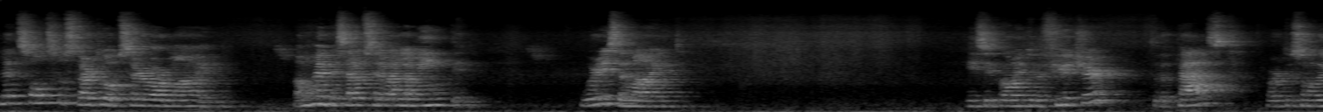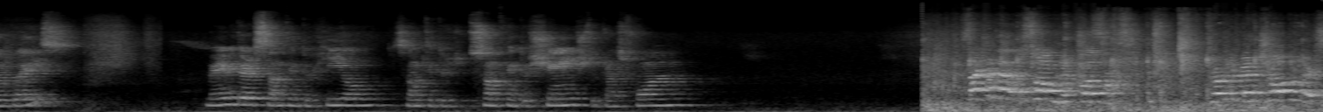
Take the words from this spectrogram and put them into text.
Let's also start to observe our mind. Vamos a empezar a observar la mente. Where is the mind? Is it going to the future, to the past, or to some other place? Maybe there's something to heal, something to something to change, to transform. De los hombros cosas. Drop your shoulders.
